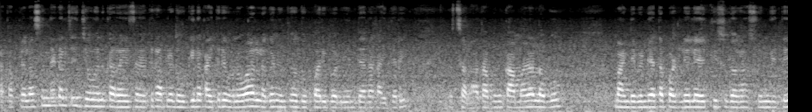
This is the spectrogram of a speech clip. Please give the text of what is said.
आता आपल्याला संध्याकाळचं जेवण करायचं आहे तर आपल्या दोघींना काहीतरी बनवायला लागेल. किंवा दुपारी बनवून त्यांना काहीतरी. तर चला आता आपण कामाला लागू. भांडे बिंडे आता पडलेले आहेत ती सुद्धा घासून घेते.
